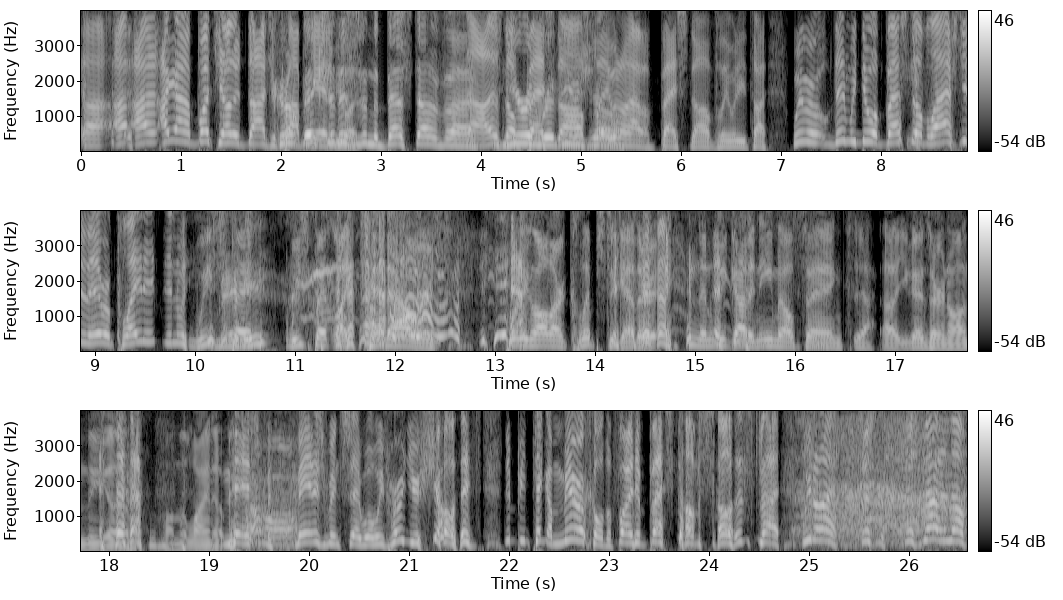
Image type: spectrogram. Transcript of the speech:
Uh, I, I, I got a bunch of other Dodger Coop, propaganda. make sure this want. is in the best of uh, No, there's no best review of show. play. We don't have a best of play. What are you talking? We were, didn't we do a best of last year? They never played it, didn't we? We Maybe. spent we spent like ten hours putting all our clips together, and then we got an email saying, Yeah. uh, "You guys aren't on the uh, on the lineup." Management, management said, "Well, we've heard your show. It'd, it'd be take a miracle to find the best of. So it's not. We don't have. There's, there's not enough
